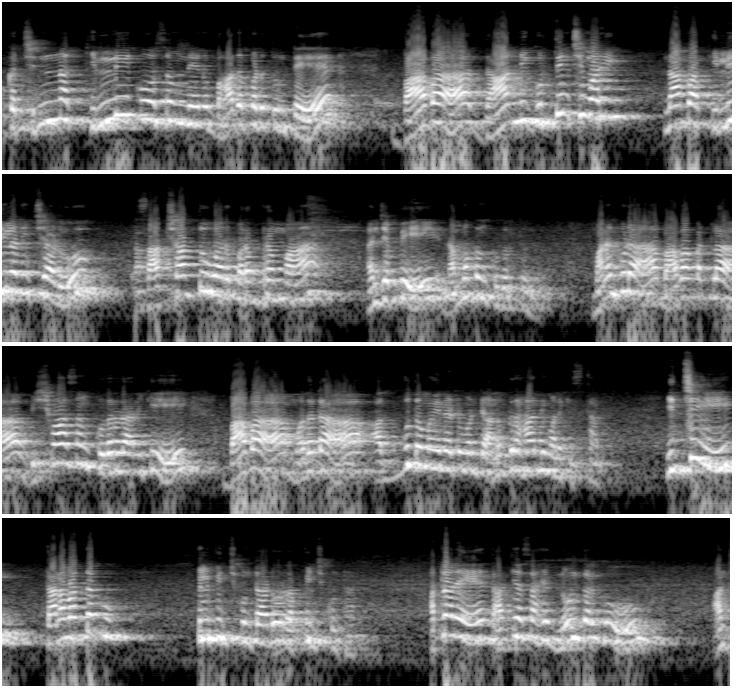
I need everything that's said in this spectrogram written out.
ఒక చిన్న కిల్లి కోసం నేను బాధపడుతుంటే బాబా దాన్ని గుర్తించి మరి నాకు ఆ కిల్లీలను ఇచ్చాడు. సాక్షాత్తు వారు పరబ్రహ్మ అని చెప్పి నమ్మకం కుదురుతుంది. మనం కూడా బాబా పట్ల విశ్వాసం కుదరడానికి బాబా మొదట అద్భుతమైనటువంటి అనుగ్రహాన్ని మనకిస్తాడు. ఇచ్చి తన వద్దకు పిలిపించుకుంటాడు రప్పించుకుంటాడు. అట్లానే తాత్యా సాహెబ్ నూల్కర్కు అంత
